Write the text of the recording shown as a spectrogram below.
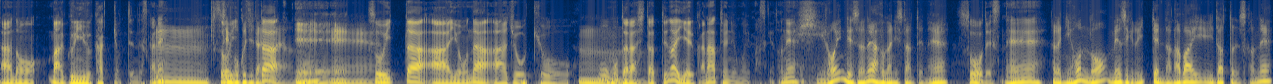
あのまあ、群雄割拠っていうんですかね、そういった、えー、そういったあようなあ状況をもたらしたっていうのは言えるかなというふうに思いますけどね。広いんですよね、アフガニスタンってね。そうですね。だから日本の面積の1.7倍だったですかね、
